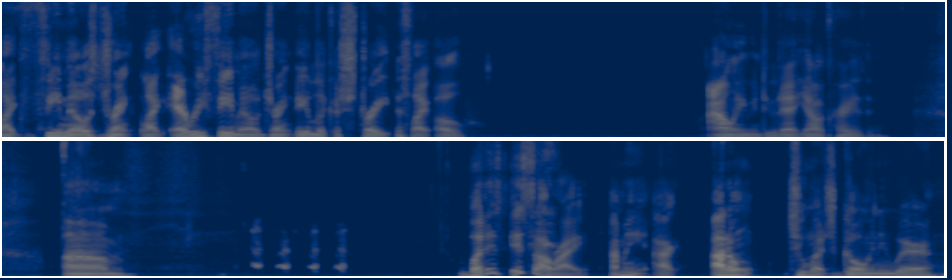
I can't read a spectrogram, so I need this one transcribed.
Like females drink, like every female drink, they look straight. It's like, oh, I don't even do that. Y'all crazy. Um, but it's it's all right. I mean, I I don't too much go anywhere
